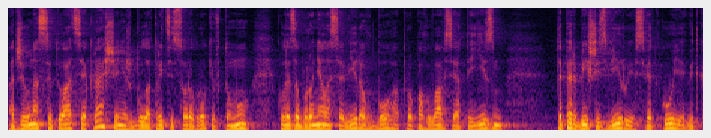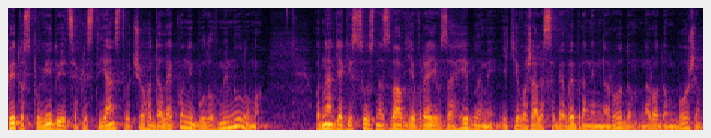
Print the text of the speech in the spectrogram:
адже у нас ситуація краща, ніж була 30-40 років тому, коли заборонялася віра в Бога, пропагувався атеїзм. Тепер більшість вірує, святкує, відкрито сповідується християнство, чого далеко не було в минулому. Однак, як Ісус назвав євреїв загиблими, які вважали себе вибраним народом, народом Божим,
